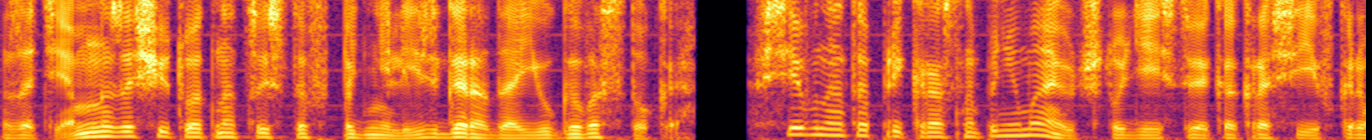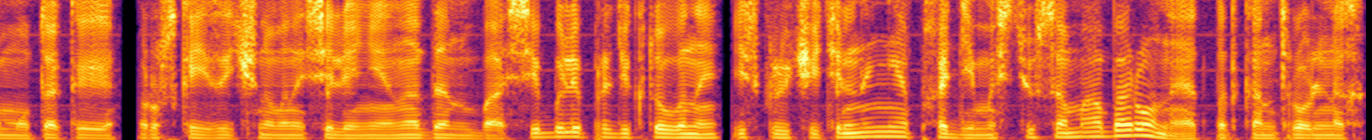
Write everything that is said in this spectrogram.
Затем на защиту от нацистов поднялись города Юго-Востока. Все в НАТО прекрасно понимают, что действия как России в Крыму, так и русскоязычного населения на Донбассе были продиктованы исключительно необходимостью самообороны от подконтрольных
